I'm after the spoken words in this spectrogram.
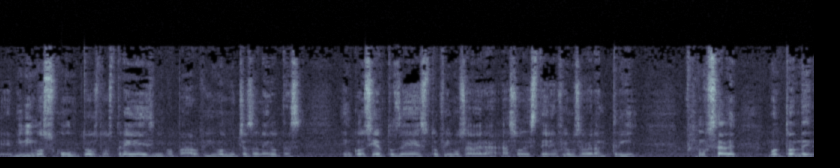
eh, vivimos juntos los tres y mi papá, vivimos muchas anécdotas en conciertos de esto, fuimos a ver a, Soda Stereo, fuimos a ver al Tri, fuimos a ver un montón de,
